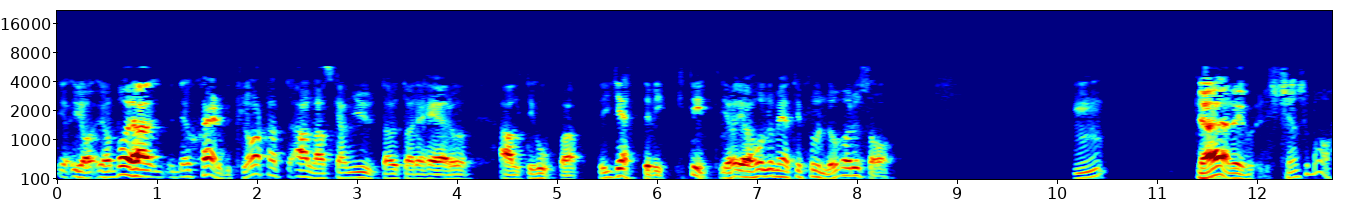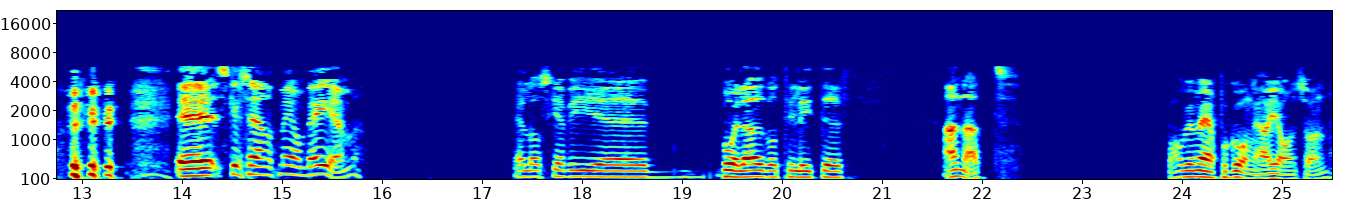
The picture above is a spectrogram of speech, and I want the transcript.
Jag, jag, bara, det är självklart att alla ska njuta utav det här och alltihopa. Det är jätteviktigt. Jag, jag håller med till fullo vad du sa. Mm. Ja, det, det känns ju bra. eh, ska vi säga något mer om VM? Eller ska vi eh, bolla över till lite annat? Vad har vi mer på gång här Jansson?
